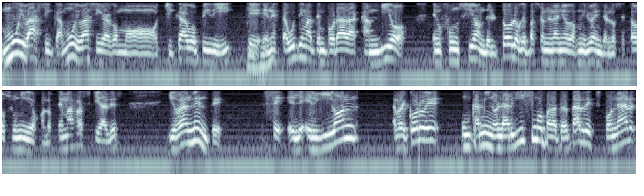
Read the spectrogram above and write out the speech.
muy básica, muy básica como Chicago PD, que en esta última temporada cambió en función de todo lo que pasó en el año 2020 en los Estados Unidos con los temas raciales, y realmente se, el, el guion recorre un camino larguísimo para tratar de exponer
